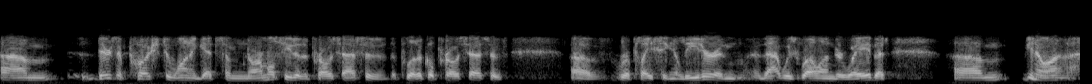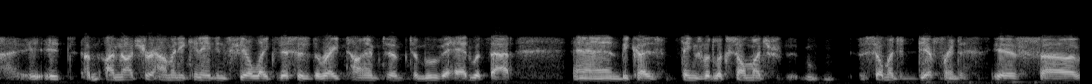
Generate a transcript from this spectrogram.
Um, there's a push to want to get some normalcy to the process of the political process of of replacing a leader, and that was well underway. But um, you know, it, I'm, I'm not sure how many Canadians feel like this is the right time to to move ahead with that, and because things would look so much so much different if uh,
